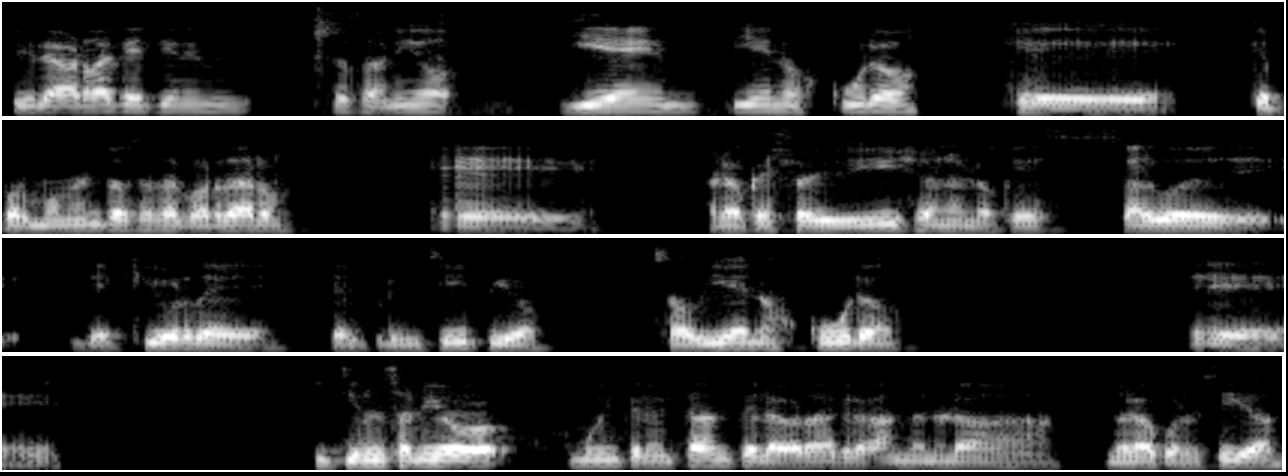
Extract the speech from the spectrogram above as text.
Sí, la verdad que tienen ese sonido bien, bien oscuro que, que por momentos hace acordar eh, a lo que es Joy Division, a lo que es algo de, de Cure del principio, eso bien oscuro. Eh, y tiene un sonido muy interesante, la verdad que la banda no la, no la conocía.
